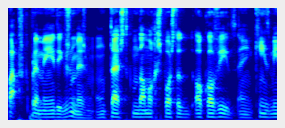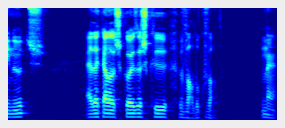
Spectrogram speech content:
Pá, porque para mim, digo-vos mesmo, um teste que me dá uma resposta ao Covid em 15 minutos é daquelas coisas que vale o que vale. Né?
